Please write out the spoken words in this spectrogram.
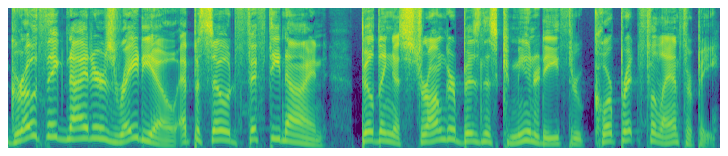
Growth Igniters Radio, episode 59 Building a Stronger Business Community Through Corporate Philanthropy.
